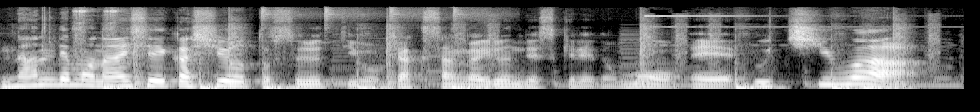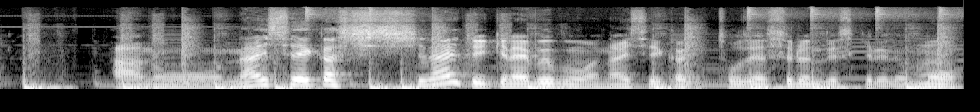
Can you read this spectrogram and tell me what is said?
何でも内製化しようとするっていうお客さんがいるんですけれども、えー、うちはあの内製化しないといけない部分は内製化当然するんですけれども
